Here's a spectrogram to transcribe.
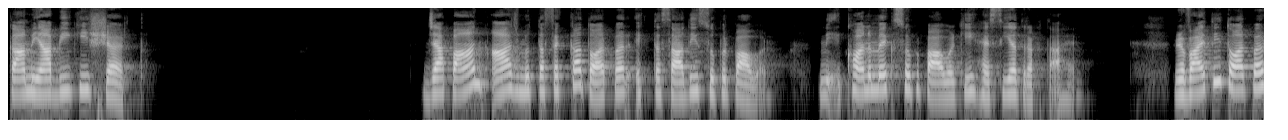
کامیابی کی شرط۔ جاپان آج متفقہ طور پر اقتصادی سپر پاور، اکانومک سپر پاور کی حیثیت رکھتا ہے۔ روایتی طور پر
